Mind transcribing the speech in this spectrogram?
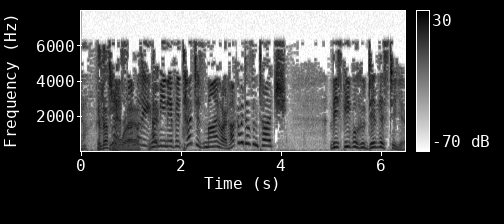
And that's yeah, what we're somebody, asking. I mean, if it touches my heart, how come it doesn't touch these people who did this to you?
